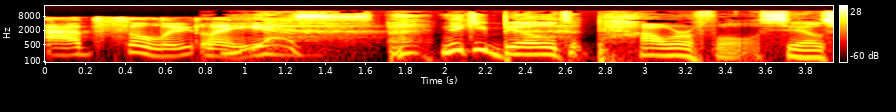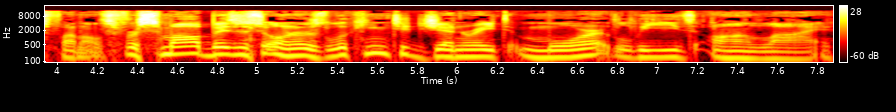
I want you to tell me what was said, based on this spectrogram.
Absolutely. Yes. Nikki builds powerful sales funnels for small business owners looking to generate more leads online.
